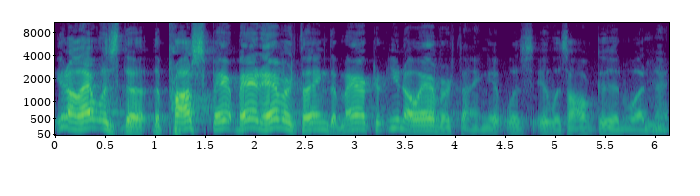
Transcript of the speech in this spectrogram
You know, that was the, the prosperity, man, everything, the American, you know, everything. It was, it was all good, wasn't it?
